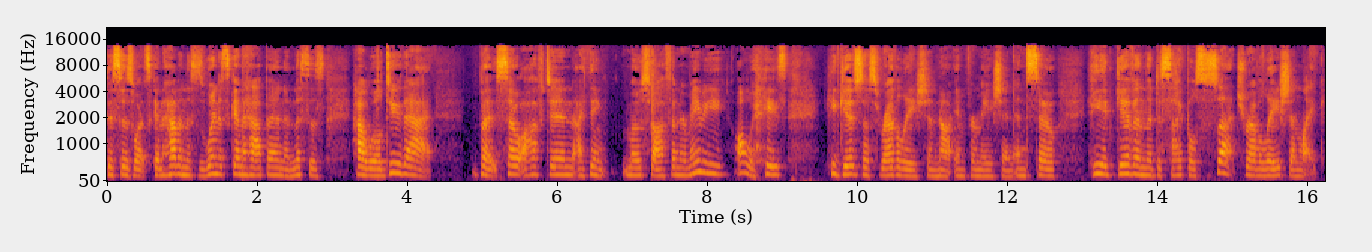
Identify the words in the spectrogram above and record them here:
this is what's going to happen, this is when it's going to happen, and this is how we'll do that. But so often, I think most often, or maybe always, he gives us revelation, not information. And so he had given the disciples such revelation, like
